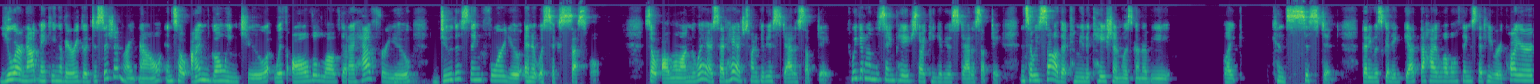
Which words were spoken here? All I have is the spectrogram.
You are not making a very good decision right now. And so I'm going to, with all the love that I have for you, do this thing for you. And it was successful. So all along the way, I said, Hey, I just want to give you a status update. Can we get on the same page so I can give you a status update? And so we saw that communication was going to be like consistent, that he was going to get the high level things that he required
